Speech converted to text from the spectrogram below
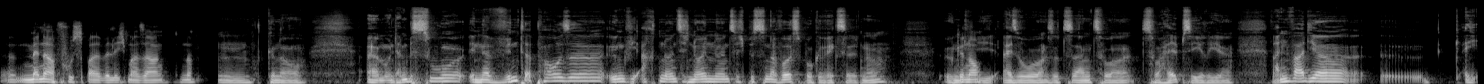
Männerfußball, will ich mal sagen. Ne? Mm, genau. Ähm, und dann bist du in der Winterpause irgendwie 98, 99 bist du nach Wolfsburg gewechselt, ne? Irgendwie, genau. Also sozusagen zur, zur Halbserie. Wann war dir, äh,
